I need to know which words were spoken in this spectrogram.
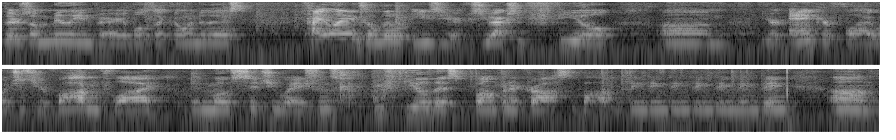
there's a million variables that go into this. Tight lining is a little easier because you actually feel um, your anchor fly, which is your bottom fly in most situations. You feel this bumping across the bottom, ding, ding, ding, ding, ding, ding, ding. And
